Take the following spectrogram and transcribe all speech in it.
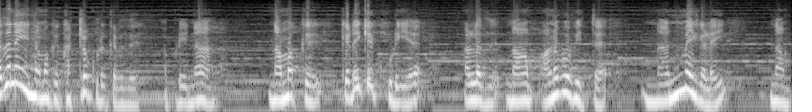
எதனை நமக்கு கற்றுக் கொடுக்கிறது அப்படின்னா நமக்கு கிடைக்கக்கூடிய அல்லது நாம் அனுபவித்த நன்மைகளை நாம்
